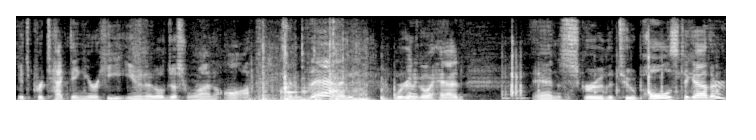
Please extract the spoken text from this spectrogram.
It's protecting your heat unit. It'll just run off. And then we're going to go ahead and screw the two poles together.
